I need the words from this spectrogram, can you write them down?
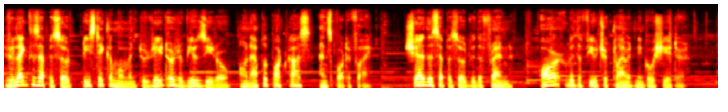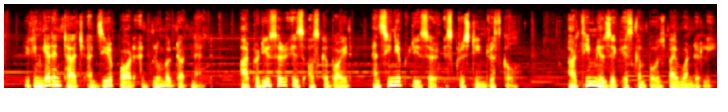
If you like this episode, please take a moment to rate or review Zero on Apple Podcasts and Spotify. Share this episode with a friend or with a future climate negotiator. You can get in touch at zeropod at bloomberg.net. Our producer is Oscar Boyd, and senior producer is Christine Driscoll. Our theme music is composed by Wonderly.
